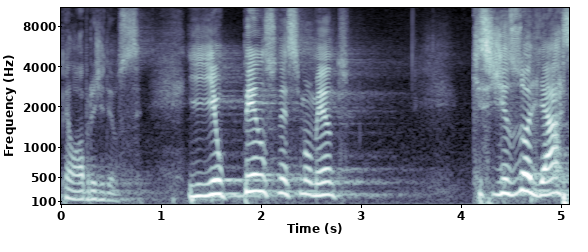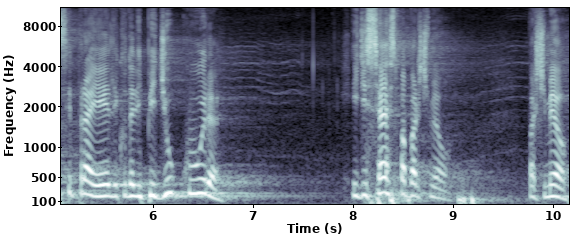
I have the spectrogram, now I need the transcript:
pela obra de Deus. E eu penso nesse momento que se Jesus olhasse para ele quando ele pediu cura, e dissesse para Bartimeu: Bartimeu,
